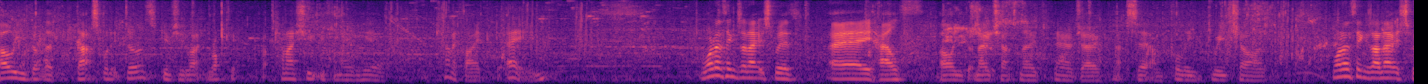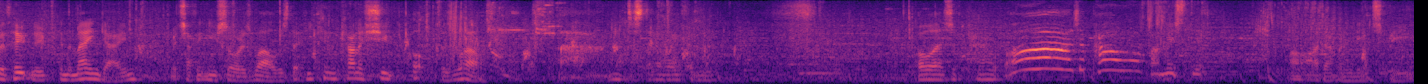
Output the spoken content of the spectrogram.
Oh, you've got the. That's what it does. Gives you like rocket. Can I shoot you from over here? Can if I could aim. One of the things I noticed with a health. Oh, you've got no chance no, now, Joe. That's it. I'm fully recharged. One of the things I noticed with Hoot Loop in the main game, which I think you saw as well, was that he can kind of shoot up as well. Ah, I need to stay away from him. Oh, there's a power. Ah, there's a power off. I missed it. Oh, I don't really need speed.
